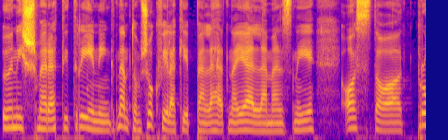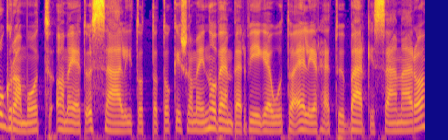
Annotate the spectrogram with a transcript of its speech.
önismereti tréning, nem tudom, sokféleképpen lehetne jellemezni azt a programot, amelyet összeállítottatok, és amely november vége óta elérhető bárki számára.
